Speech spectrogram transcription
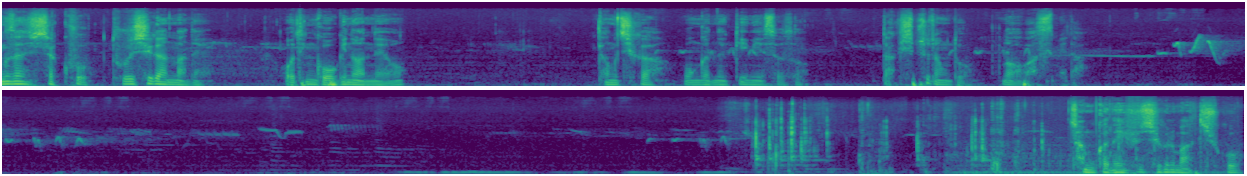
등산 시작 후 2시간 만에 어딘가 오긴 왔네요. 경치가 뭔가 느낌이 있어서 딱 10초 정도 넣어봤습니다. 잠깐의 휴식을 마치고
